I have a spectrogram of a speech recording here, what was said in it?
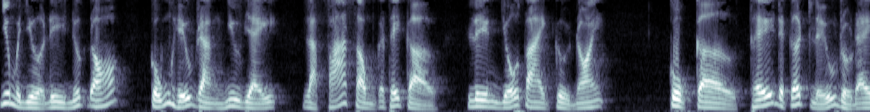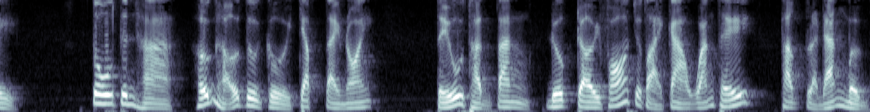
nhưng mà vừa đi nước đó cũng hiểu rằng như vậy là phá xong cái thế cờ, liền vỗ tay cười nói, cuộc cờ thế đã kết liễu rồi đây. Tô Tinh Hà hớn hở tươi cười chắp tay nói, tiểu thần tăng được trời phó cho tài cao quán thế, thật là đáng mừng.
